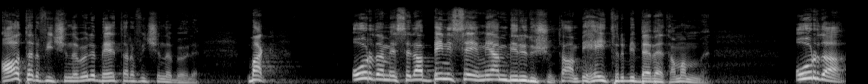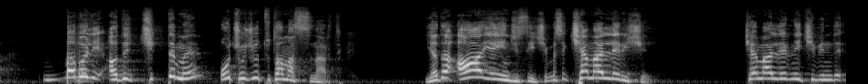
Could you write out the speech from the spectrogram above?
A tarafı içinde böyle, B tarafı içinde böyle. Bak orada mesela beni sevmeyen biri düşün. Tamam bir hater bir bebe tamam mı? Orada Baboli adı çıktı mı o çocuğu tutamazsın artık. Ya da A yayıncısı için mesela Kemaller için. Kemallerin 2000'de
